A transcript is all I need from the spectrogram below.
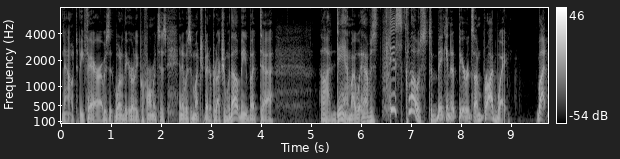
Now, to be fair, I was at one of the early performances, and it was a much better production without me, but, uh, ah, damn, I, w- I was this close to making an appearance on Broadway. But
